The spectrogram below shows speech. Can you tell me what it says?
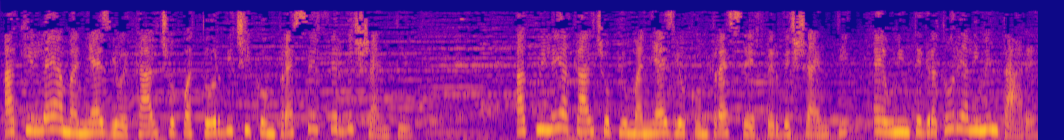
Achillea magnesio e calcio 14 compresse effervescenti. Aquilea calcio più magnesio compresse effervescenti, è un integratore alimentare.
